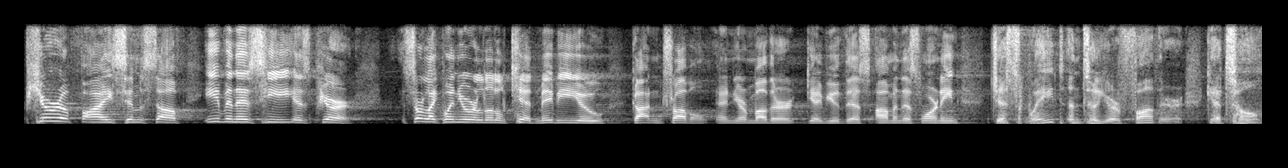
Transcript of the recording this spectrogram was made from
purifies himself even as he is pure. Sort of like when you were a little kid, maybe you got in trouble and your mother gave you this ominous warning just wait until your father gets home.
